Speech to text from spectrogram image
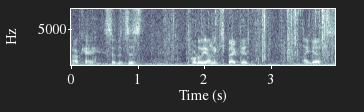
Okay, so this is totally unexpected, I guess.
